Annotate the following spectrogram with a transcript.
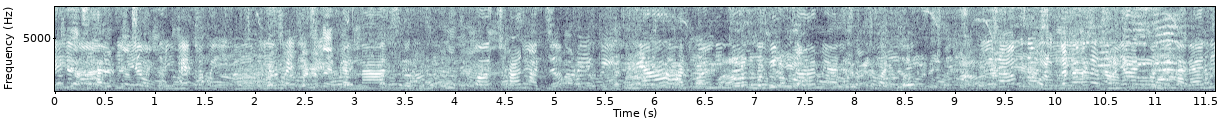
विद्यार्थी मित्रमैत्रिणी त्यांना आज खूप छान वाटलं. या आठवणींचा नवीन उजाळा मिळाल्यासारखं वाटलं. नव्याने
